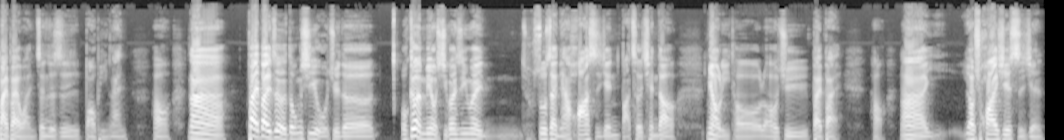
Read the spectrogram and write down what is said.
拜拜完真的是保平安。好，那拜拜这个东西，我觉得我个人没有习惯，是因为说实在，你要花时间把车牵到庙里头，然后去拜拜。好，那要花一些时间。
